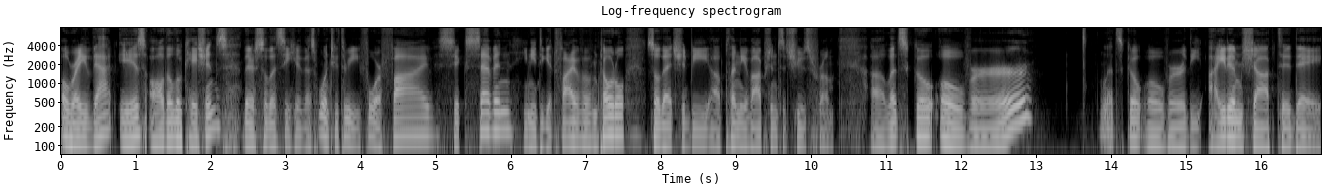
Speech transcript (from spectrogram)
Alrighty, that is all the locations there. So let's see here. That's one, two, three, four, five, six, seven. You need to get five of them total, so that should be uh, plenty of options to choose from. Uh, let's go over let's go over the item shop today.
